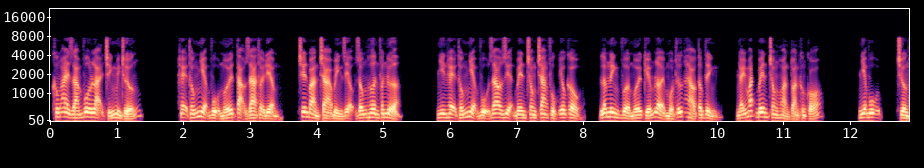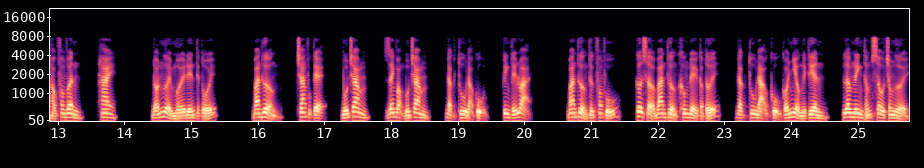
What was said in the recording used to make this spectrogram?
không ai dám vô lại chính mình trướng hệ thống nhiệm vụ mới tạo ra thời điểm, trên bàn trà bình rượu rông hơn phân nửa. Nhìn hệ thống nhiệm vụ giao diện bên trong trang phục yêu cầu, lâm ninh vừa mới kiếm lợi một thức hảo tâm tình, nháy mắt bên trong hoàn toàn không có. Nhiệm vụ, trường học phong vân, hai. Đón người mới đến tiệc tối. Ban thưởng, trang phục tệ, bốn trăm, danh vọng bốn trăm, đặc thù đạo cụ, kinh tế loại. Ban thưởng thực phong phú, cơ sở ban thưởng không đề cập tới, đặc thù đạo cụ có nhiều người tiên, lâm ninh thấm sâu trong người.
